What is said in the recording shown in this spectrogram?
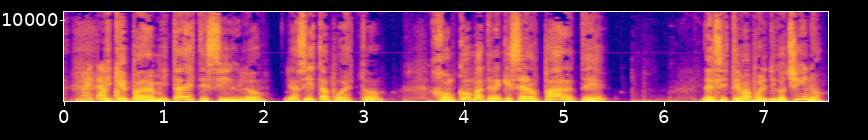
y que para mitad de este siglo, y así está puesto, Hong Kong va a tener que ser parte del sistema político chino.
